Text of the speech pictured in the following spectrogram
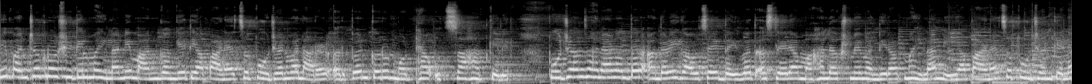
आणि पंचक्रोशीतील महिलांनी मानगंगेत या पाण्याचं पूजन व नारळ अर्पण करून मोठ्या उत्साहात केले. पूजन झाल्यानंतर आंधळी गावचे दैवत असलेल्या महालक्ष्मी मंदिरात महिलांनी या पाण्याचं पूजन केलं.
